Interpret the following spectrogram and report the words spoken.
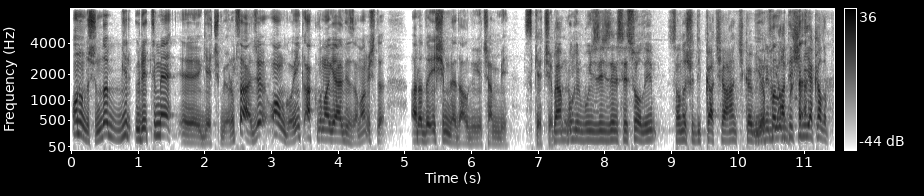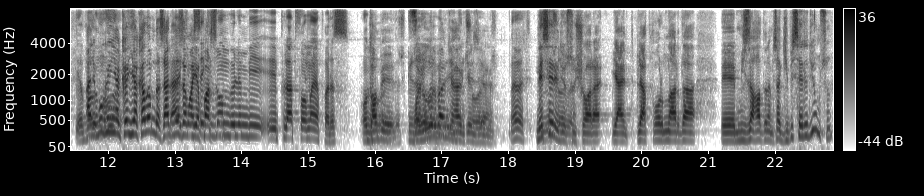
Onun dışında bir üretime e, geçmiyorum. Sadece ongoing aklıma geldiği zaman işte arada eşimle dalga geçen bir skeç yapıyorum. Ben bugün bu izleyicilerin sesi olayım. Sana şu dikkat şahan çıkabilirim. Yapalım. Bir ateşini yakalım. Yapalım hani bugün yaka- yakalım da sen ne Belki zaman bir yaparsın? 8-10 bölüm bir e, platforma yaparız. O da Tabii. olabilir. Güzel olabilir, bence herkes olabilir. yani. Evet. Ne seyrediyorsun olabilir. şu ara? Yani platformlarda e, mizah adına mesela gibi seyrediyor musun?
